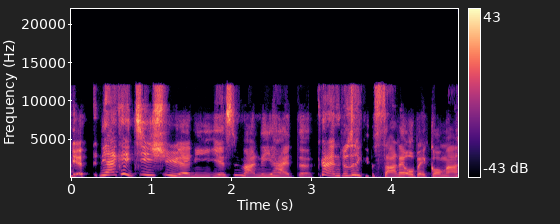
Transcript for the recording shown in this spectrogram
天？你还可以继续哎、欸，你也是蛮厉害的。看来就是撒在欧北贡啊。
